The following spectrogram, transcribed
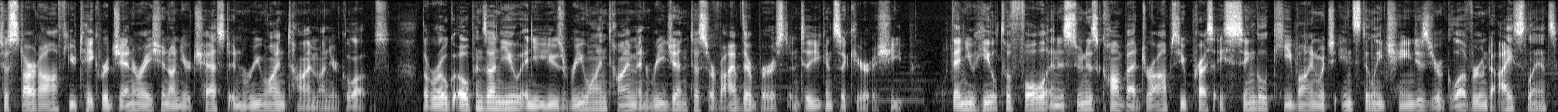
To start off, you take regeneration on your chest and rewind time on your gloves. The rogue opens on you and you use rewind time and regen to survive their burst until you can secure a sheep. Then you heal to full and as soon as combat drops, you press a single keybind which instantly changes your glove rune to Ice Lance,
